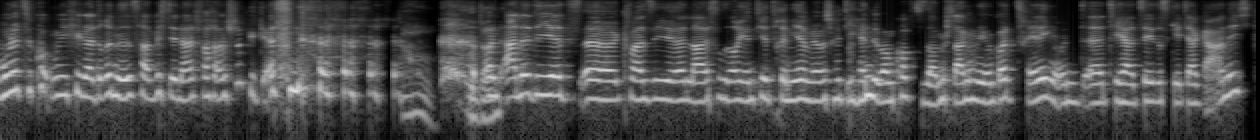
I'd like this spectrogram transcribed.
ohne zu gucken, wie viel da drin ist, habe ich den einfach am Stück gegessen. Oh, und, und, alle, die jetzt äh, quasi äh, leistungsorientiert trainieren, werden wahrscheinlich die Hände über dem Kopf zusammenschlagen, wie, oh Gott, Training und äh, THC, das geht ja gar nicht.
